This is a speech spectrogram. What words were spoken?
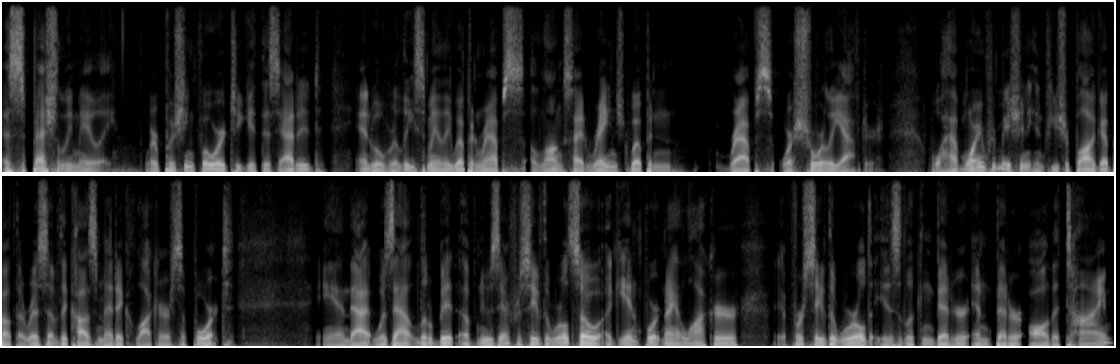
especially melee. We're pushing forward to get this added, and will release melee weapon wraps alongside ranged weapon wraps or shortly after. We'll have more information in future blog about the rest of the cosmetic locker support. And that was that little bit of news there for Save the World. So, again, Fortnite Locker for Save the World is looking better and better all the time.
